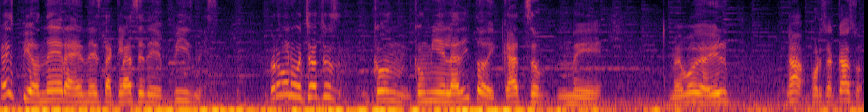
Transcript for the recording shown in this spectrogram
Es pionera en esta clase de business. Pero bueno, muchachos, con, mi heladito de katsu me, me voy a ir. Ah, por si acaso.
